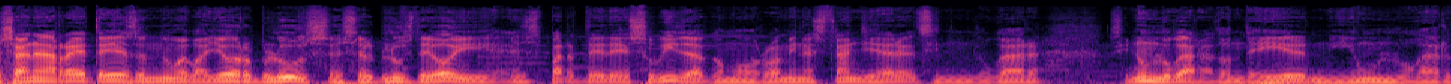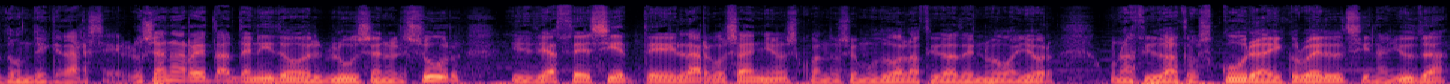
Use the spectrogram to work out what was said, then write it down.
Susana Red es Nueva York Blues, es el blues de hoy, es parte de su vida como Robin Stranger, sin lugar sin un lugar a donde ir ni un lugar donde quedarse. Luciana Red ha tenido el blues en el sur y desde hace siete largos años, cuando se mudó a la ciudad de Nueva York, una ciudad oscura y cruel, sin ayuda,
